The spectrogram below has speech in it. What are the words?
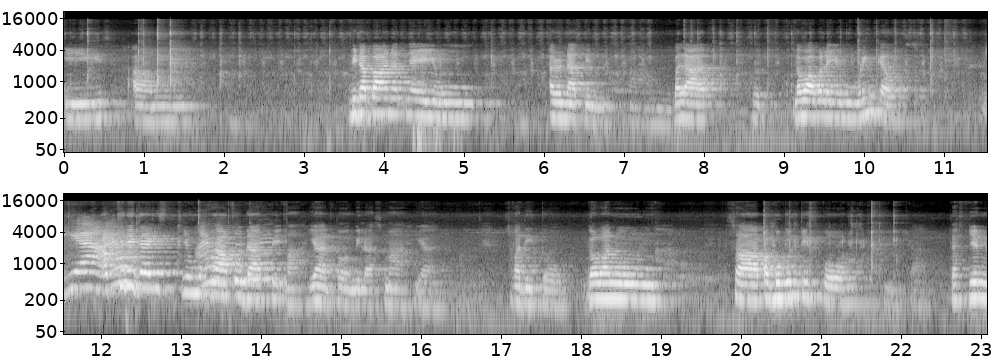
is um, binabanat niya yung ano natin, um, balat. Nawawala yung wrinkles. Yeah. Actually guys, yung mukha ko dati, ah, yan to, milasma, yan. Saka dito, gawa nung sa pagbubuntis ko, tapos yun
